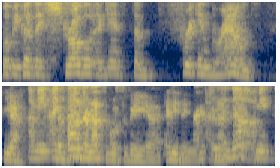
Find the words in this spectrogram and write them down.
but because they struggled against the freaking Browns. yeah, I mean, I the think, Browns are not supposed to be uh, anything, right? I- no, I mean,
